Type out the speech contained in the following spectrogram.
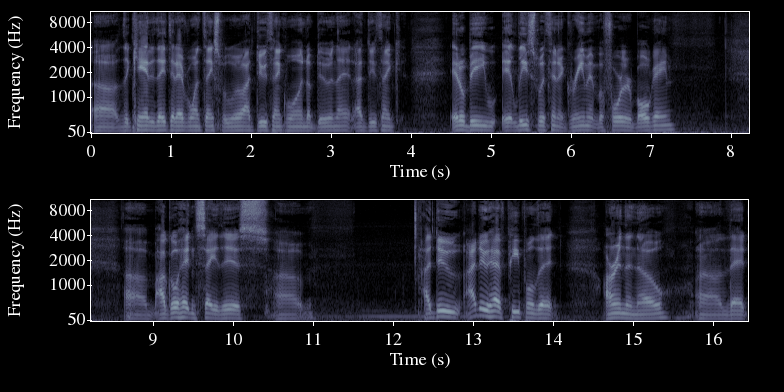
the candidate that everyone thinks we will, I do think we'll end up doing that. I do think it'll be at least within agreement before their bowl game. Um, I'll go ahead and say this. Um, I do I do have people that are in the know uh, that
